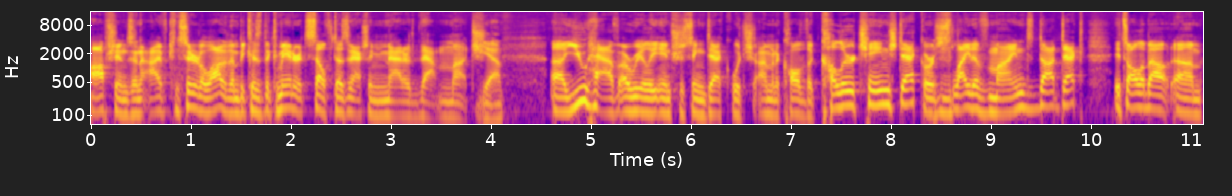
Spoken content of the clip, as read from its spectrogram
options, and I've considered a lot of them because the commander itself doesn't actually matter that much. Yeah. Uh, you have a really interesting deck, which I'm going to call the color change deck or Mm-hmm. sleight of mind dot deck. It's all about. Um,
